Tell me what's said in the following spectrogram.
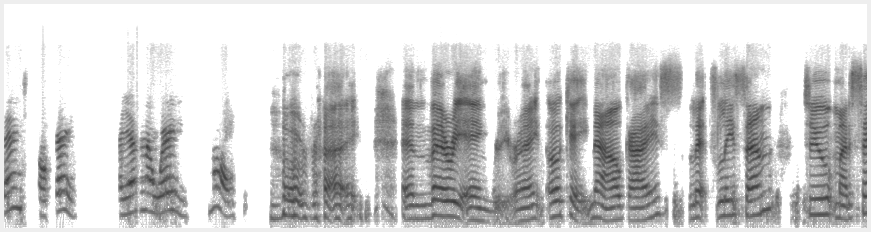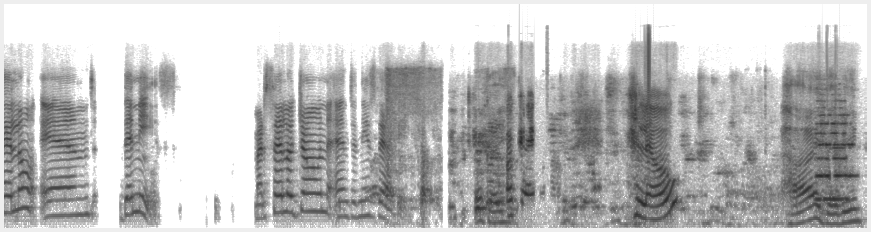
Thanks. Okay. I am away. No. All right. And very angry, right? Okay, now guys, let's listen to Marcelo and Denise. Marcelo, Joan, and Denise Debbie. Okay. Okay. Hello. Hi, baby.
